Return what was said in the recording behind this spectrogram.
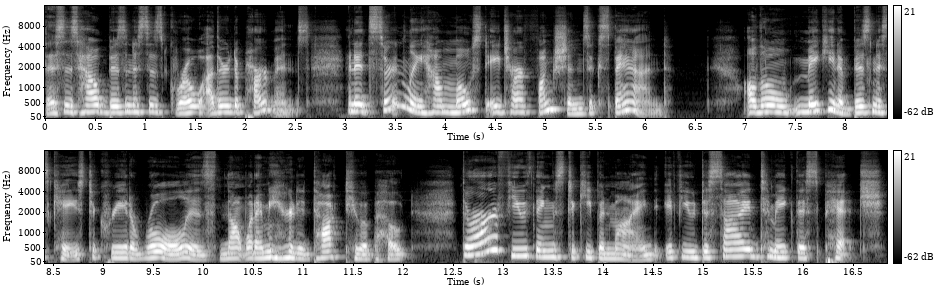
This is how businesses grow other departments, and it's certainly how most HR functions expand. Although making a business case to create a role is not what I'm here to talk to you about, there are a few things to keep in mind if you decide to make this pitch.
